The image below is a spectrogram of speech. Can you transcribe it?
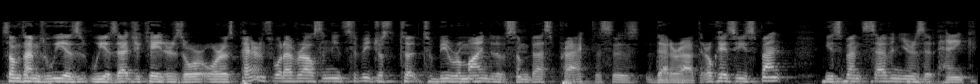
sometimes we as we as educators or, or as parents, whatever else it needs to be, just to, to be reminded of some best practices that are out there. Okay, so you spent you spent seven years at HANC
